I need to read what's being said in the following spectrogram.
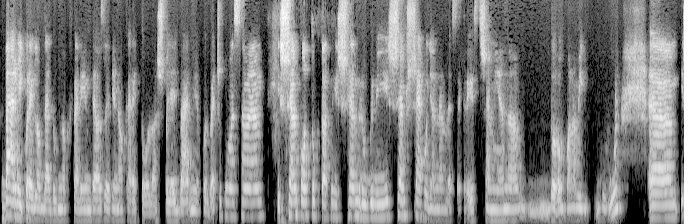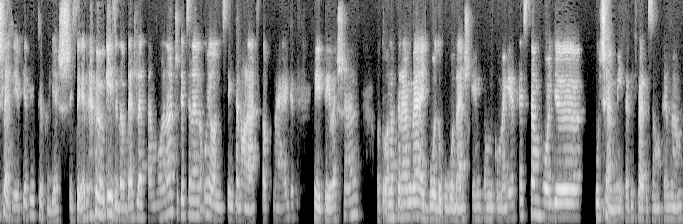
Bármikor egy labdát dobnak felém, de az legyen akár egy tollas, vagy egy bármi, akkor becsukom a szemem, és sem pattogtatni, sem rugni, sem sehogyan nem veszek részt semmilyen dologban, ami gurul. És lehet, hogy egyébként egy tök ügyes kézilabdás lettem volna, csak egyszerűen olyan szinten aláztak meg 7 évesen, a tornaterembe, egy boldog óvodásként, amikor megérkeztem, hogy, hogy semmi, tehát így felteszem a kezem.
